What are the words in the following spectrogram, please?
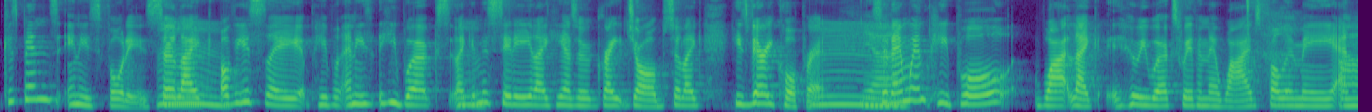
because Ben's in his forties, so like Mm. obviously people and he's he works like in the city, like he has a great job, so like he's very corporate. Mm. Yeah. So then when people why like who he works with and their wives follow me and Ah.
